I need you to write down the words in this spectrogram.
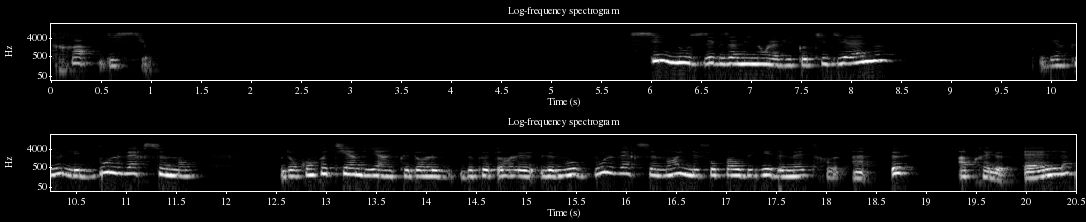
tradition. Si nous examinons la vie quotidienne, les bouleversements, donc on retient bien que dans, le, que dans le, le mot bouleversement, il ne faut pas oublier de mettre un E après le L,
